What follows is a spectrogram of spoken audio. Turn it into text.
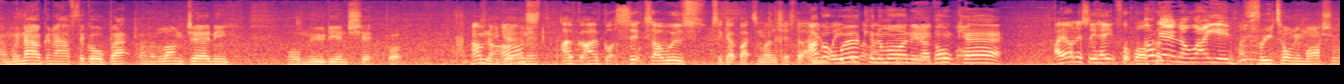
and we're now gonna have to go back on a long journey, all moody and shit. But I'm pretty not getting asked. it. I've got, I've got six hours to get back to Manchester. I then got work at in the like- morning. I don't care. I honestly hate football. I'm getting a lie-in. Free Tony Martial.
